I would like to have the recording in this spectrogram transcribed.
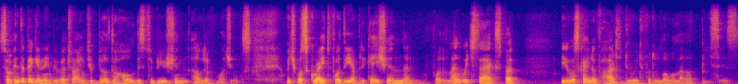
So in the beginning we were trying to build the whole distribution out of modules, which was great for the application and for the language stacks, but it was kind of hard to do it for the lower level pieces.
